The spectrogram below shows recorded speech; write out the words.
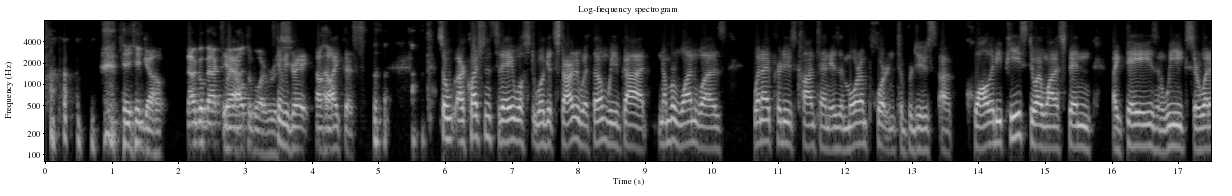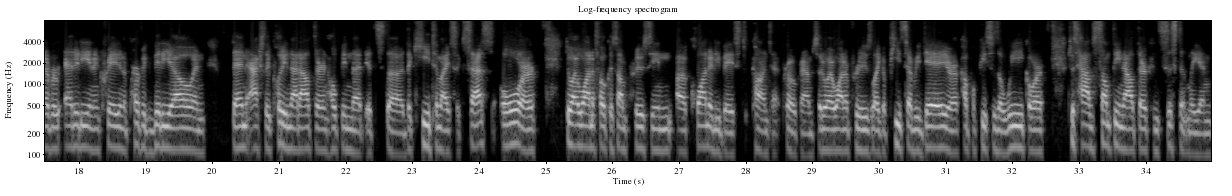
there you go. Now go back to yeah, my altar boy. Bruce. It's gonna be great. I like this. so our questions today, we'll we'll get started with them. We've got number one was when I produce content, is it more important to produce a quality piece? Do I want to spend like days and weeks or whatever editing and creating the perfect video and then actually putting that out there and hoping that it's the the key to my success? Or do i want to focus on producing a quantity based content program? So do i want to produce like a piece every day or a couple pieces a week or just have something out there consistently? And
